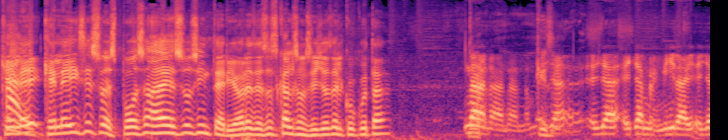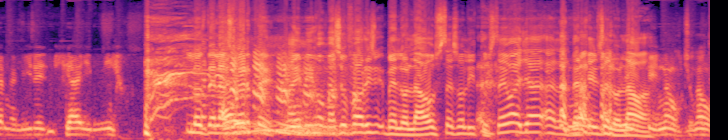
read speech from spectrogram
qué le, qué le dice su esposa a esos interiores, de esos calzoncillos del Cúcuta? No, no, no, no, ella, ella, ella me mira, ella me mira y dice, ay, mijo. Los de la suerte. Ay, mijo, más un favor y me lo lava usted solito. Usted vaya a la alberca y se lo lava. Sí, sí, no, no,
